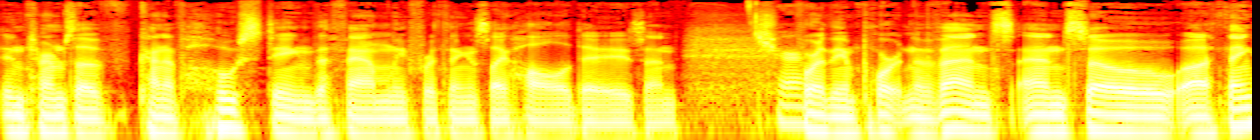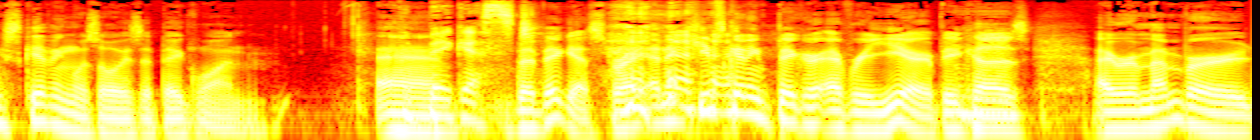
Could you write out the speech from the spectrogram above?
in terms of kind of hosting the family for things like holidays and Sure. for the important events. And so, uh, Thanksgiving was always a big one. And biggest. The biggest, right? And it keeps getting bigger every year because I remember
